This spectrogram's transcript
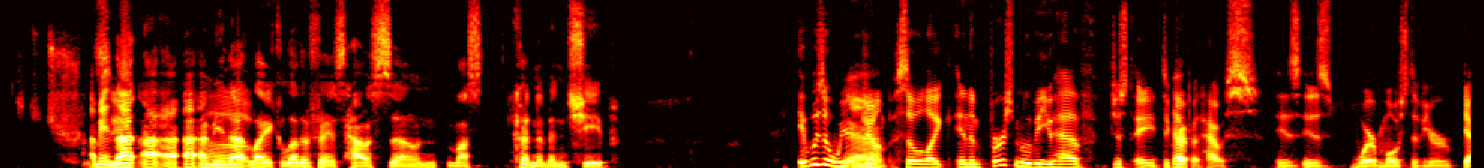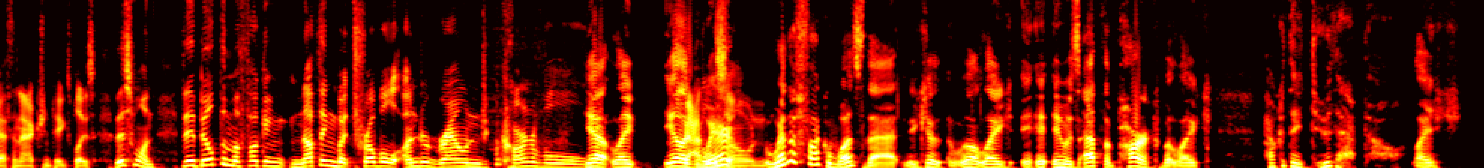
I mean see. that I, I, I mean that Uh, like Leatherface house zone must couldn't have been cheap. It was a weird Yeah. jump. So like in the first movie, you have just a decrepit house. Is is where most of your death and action takes place. This one, they built them a fucking nothing but trouble underground carnival. Yeah, like yeah, like where zone. where the fuck was that? Because well, like it, it was at the park, but like, how could they do that though? Like,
